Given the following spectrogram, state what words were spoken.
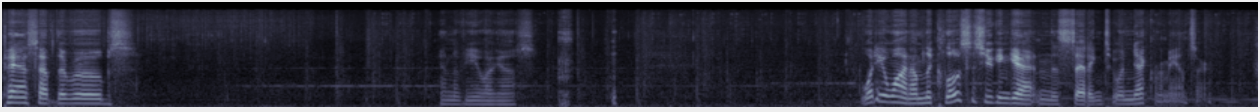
Pass up the robes. And the view, I guess. what do you want? I'm the closest you can get in this setting to a necromancer.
